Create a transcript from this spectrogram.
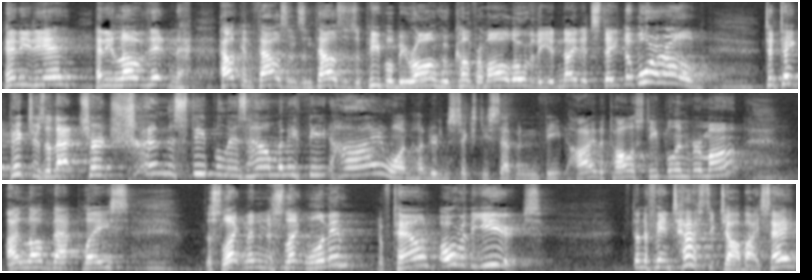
And he did, and he loved it. And how can thousands and thousands of people be wrong who come from all over the United States, the world? To take pictures of that church. And the steeple is how many feet high? 167 feet high, the tallest steeple in Vermont. I love that place. The selectmen and the select women of town, over the years, have done a fantastic job, I say.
